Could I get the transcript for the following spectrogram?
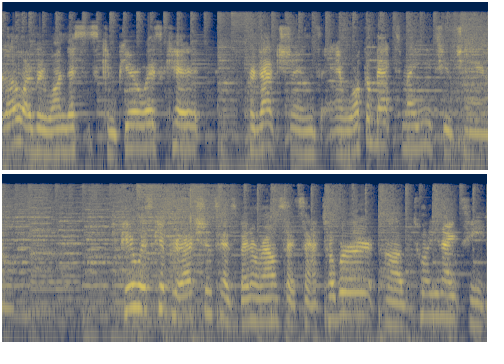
Hello everyone, this is Computer Whiz Productions and welcome back to my YouTube channel. Computer Whiz Productions has been around since October of 2019.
